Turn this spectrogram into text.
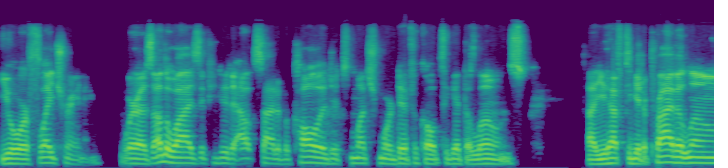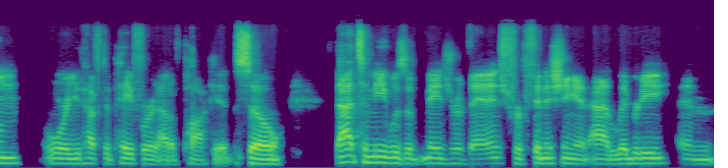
your flight training. Whereas otherwise, if you did it outside of a college, it's much more difficult to get the loans. Uh, you have to get a private loan or you'd have to pay for it out of pocket. So that to me was a major advantage for finishing it at Liberty and,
